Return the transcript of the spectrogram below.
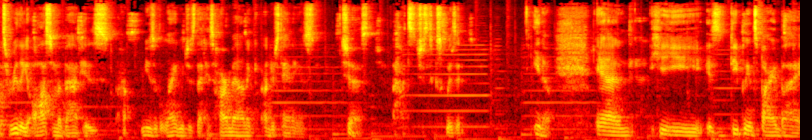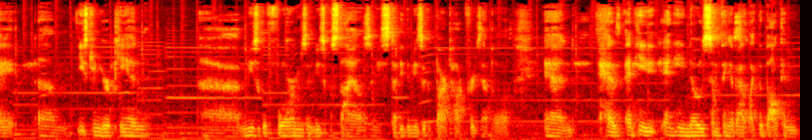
What's really awesome about his musical language is that his harmonic understanding is just oh, it's just exquisite, you know. And he is deeply inspired by um, Eastern European uh, musical forms and musical styles, and he studied the music of Bartok, for example, and has and he and he knows something about like the Balkan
